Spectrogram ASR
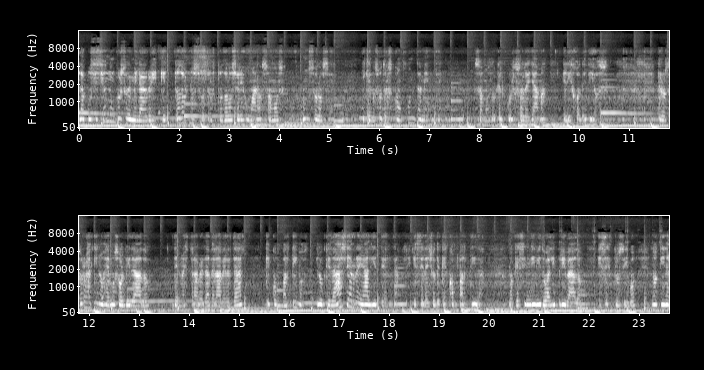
la posición de un curso de milagros es que todos nosotros, todos los seres humanos, somos un solo ser y que nosotros conjuntamente somos lo que el curso le llama el Hijo de Dios. Pero nosotros aquí nos hemos olvidado de nuestra verdad, de la verdad que compartimos. Lo que la hace real y eterna es el hecho de que es compartida. Lo que es individual y privado es exclusivo, no tiene,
